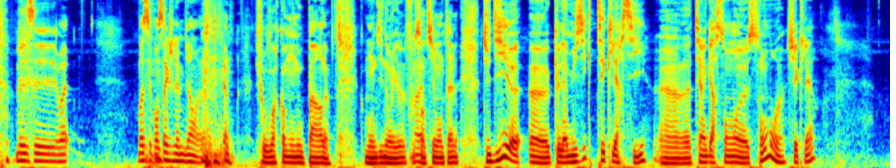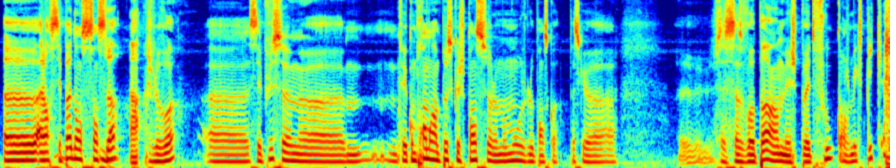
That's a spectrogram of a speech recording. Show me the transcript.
mais c'est ouais. Moi, c'est pour ça que je l'aime bien, ouais, en tout cas. Il faut voir comment on nous parle, comme on dit dans les fous Ouais. sentimental. Tu dis euh, euh, que la musique t'éclaircit. Euh, T'es un garçon euh, sombre chez Claire? Alors, c'est pas dans ce sens-là Ah. que je le vois. C'est plus me, me fait comprendre un peu ce que je pense sur le moment où je le pense, quoi. Parce que ça, ça se voit pas, hein, mais je peux être flou quand je m'explique.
